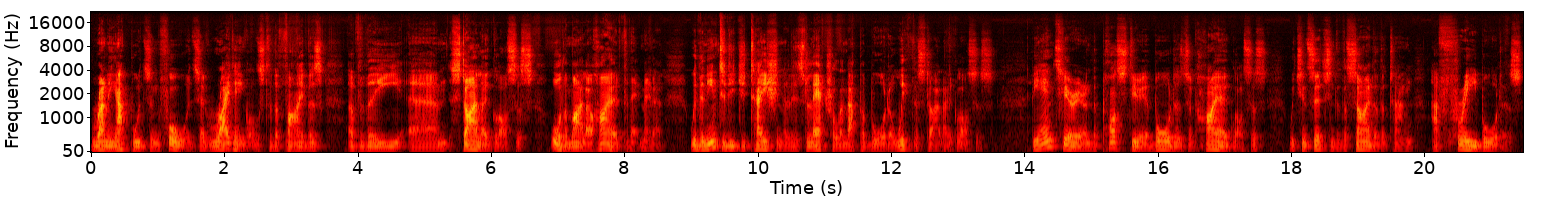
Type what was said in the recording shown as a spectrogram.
running upwards and forwards at right angles to the fibres of the um, styloglossus, or the mylohyoid for that matter, with an interdigitation at its lateral and upper border with the styloglossus. The anterior and the posterior borders of hyoglossus, which inserts into the side of the tongue, are free borders.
